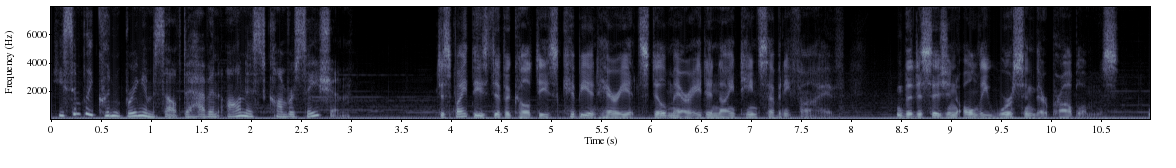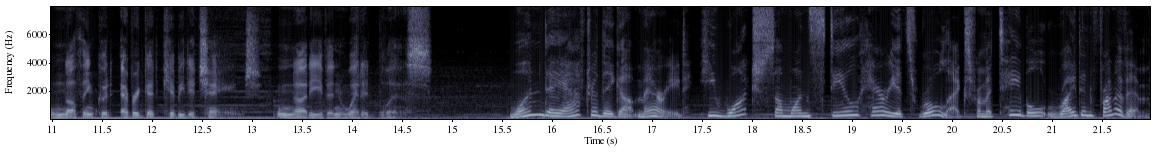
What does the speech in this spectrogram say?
He simply couldn't bring himself to have an honest conversation. Despite these difficulties, Kibbe and Harriet still married in 1975. The decision only worsened their problems. Nothing could ever get Kibbe to change, not even wedded bliss. One day after they got married, he watched someone steal Harriet's Rolex from a table right in front of him.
